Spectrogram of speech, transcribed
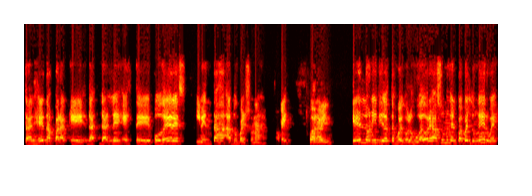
tarjetas para que da- darle este poderes y ventajas a tu personaje. ¿Ok? Ahora Ok. bien, ¿qué es lo nítido de este juego? Los jugadores asumen el papel de un héroe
